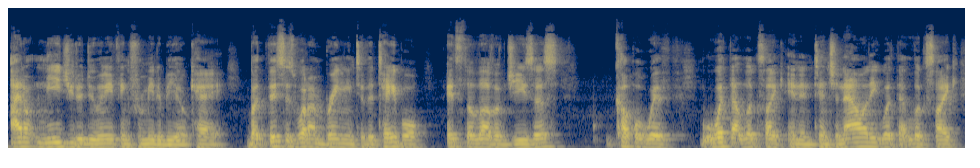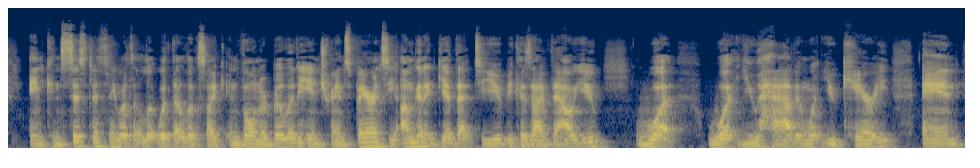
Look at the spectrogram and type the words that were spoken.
I don't need you to do anything for me to be okay. But this is what I'm bringing to the table. It's the love of Jesus coupled with what that looks like in intentionality, what that looks like in consistency, what that lo- what that looks like in vulnerability and transparency. I'm going to give that to you because I value what what you have and what you carry and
